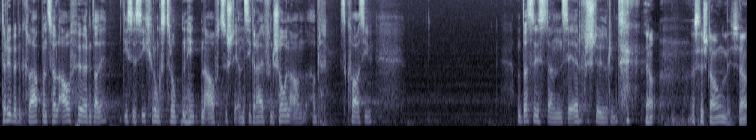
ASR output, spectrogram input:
darüber beklagt, man soll aufhören, diese Sicherungstruppen hinten aufzustellen. Sie greifen schon an, aber es ist quasi und das ist dann sehr verstörend. Ja, es ist erstaunlich, ja.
